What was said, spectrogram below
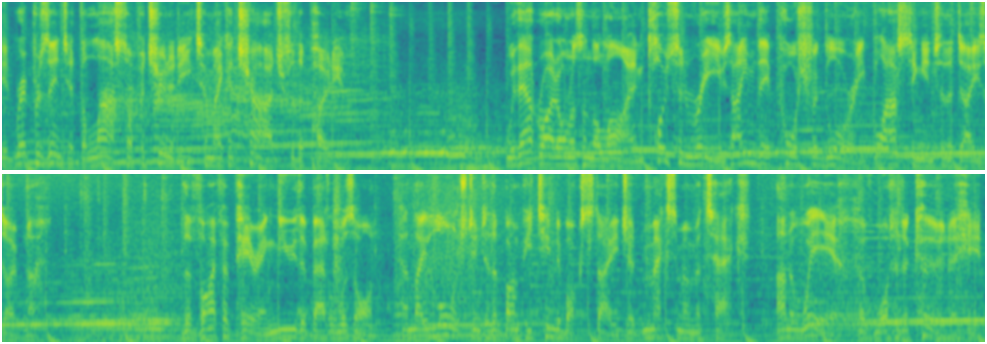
it represented the last opportunity to make a charge for the podium. With outright honours on the line, Close and Reeves aimed their Porsche for glory, blasting into the day's opener. The Viper pairing knew the battle was on, and they launched into the bumpy tinderbox stage at maximum attack, unaware of what had occurred ahead.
